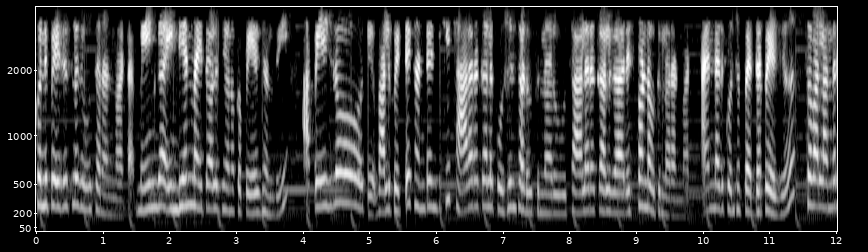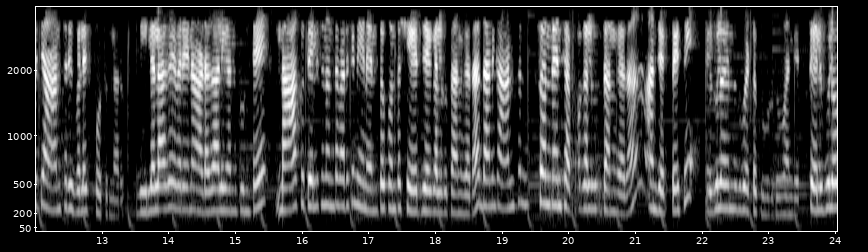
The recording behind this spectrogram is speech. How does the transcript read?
కొన్ని పేజెస్లో చూసాను అనమాట మెయిన్గా ఇండియన్ మైథాలజీ అని ఒక పేజ్ ఉంది. ఆ పేజ్లో వాళ్ళు పెట్టే కంటెంట్కి చాలా రకాల క్వశ్చన్స్ అడుగుతున్నారు చాలా రకాలుగా రెస్పాండ్ అవుతున్నారు అనమాట అండ్ అది కొంచెం పెద్ద పేజ్ సో వాళ్ళందరికీ ఆన్సర్ ఇవ్వలేకపోతున్నారు. వీళ్ళలాగా ఎవరైనా అడగాలి అనుకుంటే నాకు తెలిసినంత వరకు నేను ఎంతో కొంత షేర్ చేయగలుగుతాను కదా దానికి ఆన్సర్ సో నేను చెప్పగలుగుతాను కదా అని చెప్పేసి తెలుగులో ఎందుకు పెట్టకూడదు అని చెప్పి తెలుగులో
